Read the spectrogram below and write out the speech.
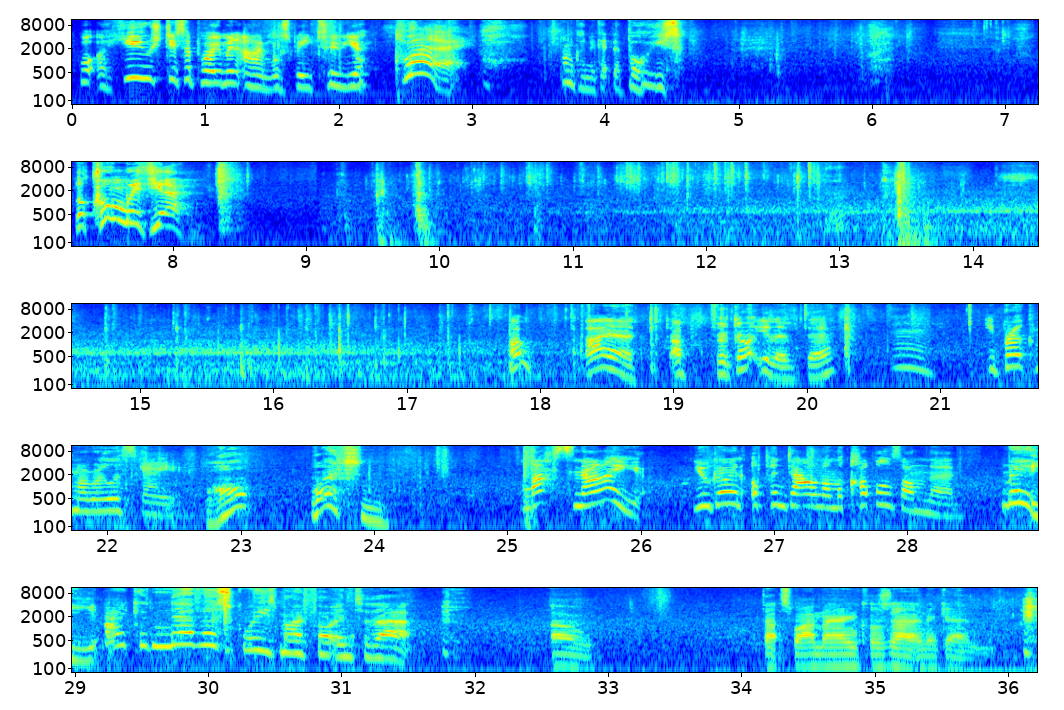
What a huge disappointment I must be to you. Claire! I'm going to get the boys. Look, come with you. I, uh, I forgot you lived there. You broke my roller skate. What? When? Last night. You were going up and down on the cobbles on them. Me? I could never squeeze my foot into that. Oh. That's why my ankle's hurting again.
